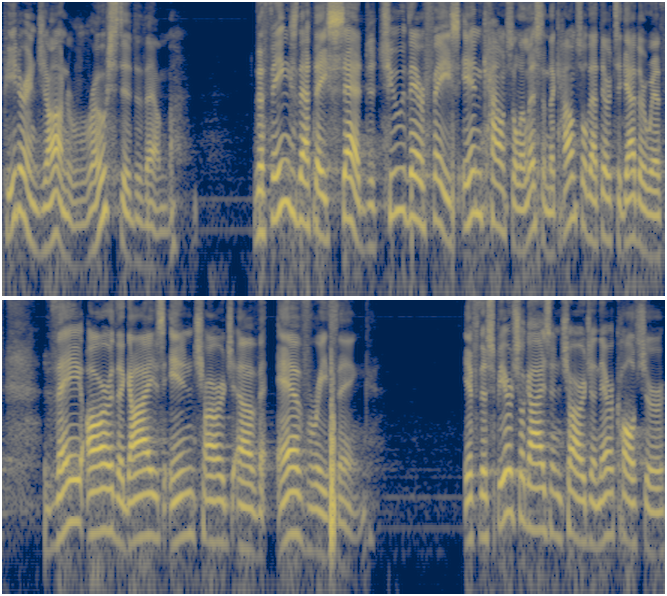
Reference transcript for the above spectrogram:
Peter and John roasted them. The things that they said to their face in council, and listen, the council that they're together with, they are the guys in charge of everything. If the spiritual guys in charge in their culture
